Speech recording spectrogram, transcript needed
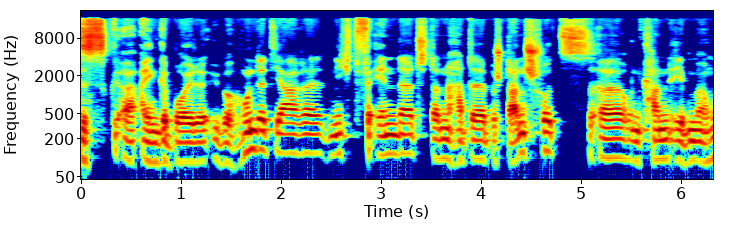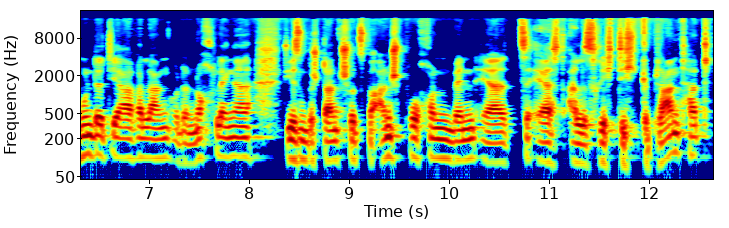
das, äh, ein Gebäude über 100 Jahre nicht verändert, dann hat er Bestandsschutz äh, und kann eben 100 Jahre lang oder noch länger diesen Bestandsschutz beanspruchen, wenn er zuerst alles richtig geplant hat,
